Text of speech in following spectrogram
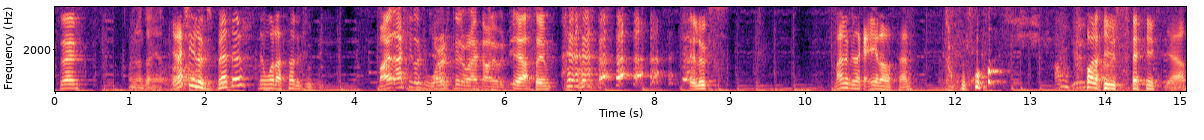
Same. I'm not done yet. it actually looks better than what I thought it would be. Mine actually looks worse than what I thought it would be. Yeah, same. it looks. Mine looks like an 8 out of 10. What What are you saying? Yeah.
